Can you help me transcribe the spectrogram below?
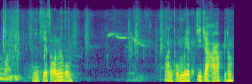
ระวัง นี่เกียร์ซ้อนครับผม บ้านผมเรียกกี้จ๋าครับพี่น้อง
